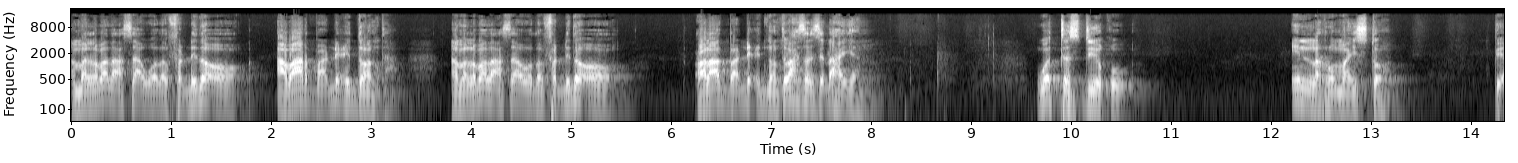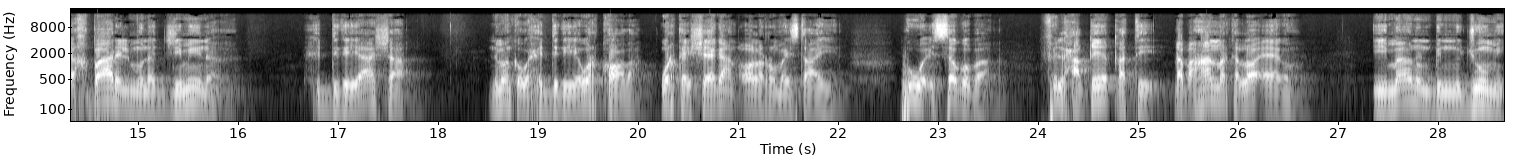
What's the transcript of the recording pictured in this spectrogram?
Ama labadaasaa wada fadhido oo abaar baa dhici doonta. Ama labadaasaa wada fadhido oo colaad baa dhici doonta. Waxsaasi dhahayaan. Watasdiiqu in la rumaysto biakhbaari almunajimiina xidigayaasha nimanka wax xidigaya warkooda warkay sheegaan oo la rumaystaay huwa isaguba fil xaqiiqati dhab ahaan marka loo eego iimaanun binnujuumi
